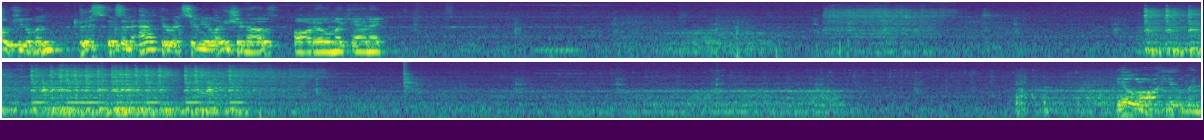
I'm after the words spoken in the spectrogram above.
Hello, human. This is an accurate simulation of auto mechanic. Hello, human.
